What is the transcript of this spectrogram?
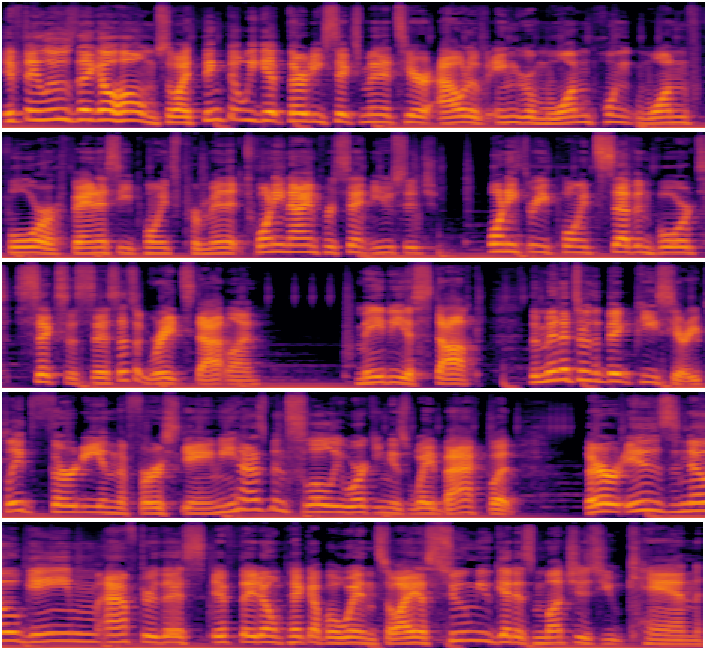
If they lose, they go home. So I think that we get 36 minutes here out of Ingram, 1.14 fantasy points per minute, 29% usage, 23 points, seven boards, six assists. That's a great stat line. Maybe a stock. The minutes are the big piece here. He played 30 in the first game. He has been slowly working his way back, but there is no game after this if they don't pick up a win. So I assume you get as much as you can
